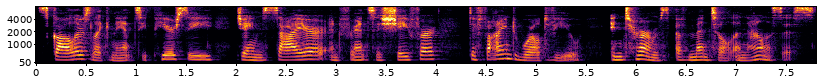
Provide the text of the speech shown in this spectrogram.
Scholars like Nancy Pearcey, James Sire, and Francis Schaeffer defined worldview in terms of mental analysis.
